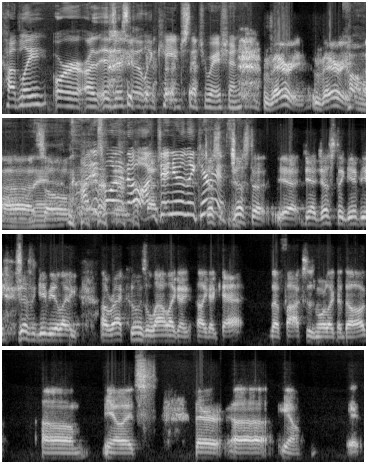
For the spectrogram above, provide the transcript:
cuddly, or, or is this a like cage situation? Very, very. Come on, uh, man. So I just want to know. I'm genuinely curious. just just to yeah yeah just to give you just to give you like a raccoon's a lot like a like a cat. The fox is more like a dog. Um, you know, it's they're uh, you know. it-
